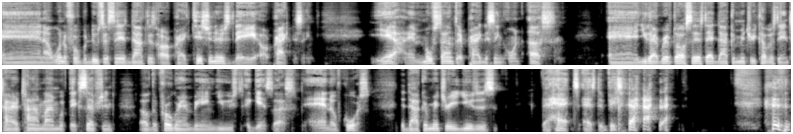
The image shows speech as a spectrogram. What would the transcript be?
And our wonderful producer says doctors are practitioners, they are practicing. Yeah, and most times they're practicing on us. And you got Ripped Off says that documentary covers the entire timeline with the exception of the program being used against us. And of course, the documentary uses the hats as the victim.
